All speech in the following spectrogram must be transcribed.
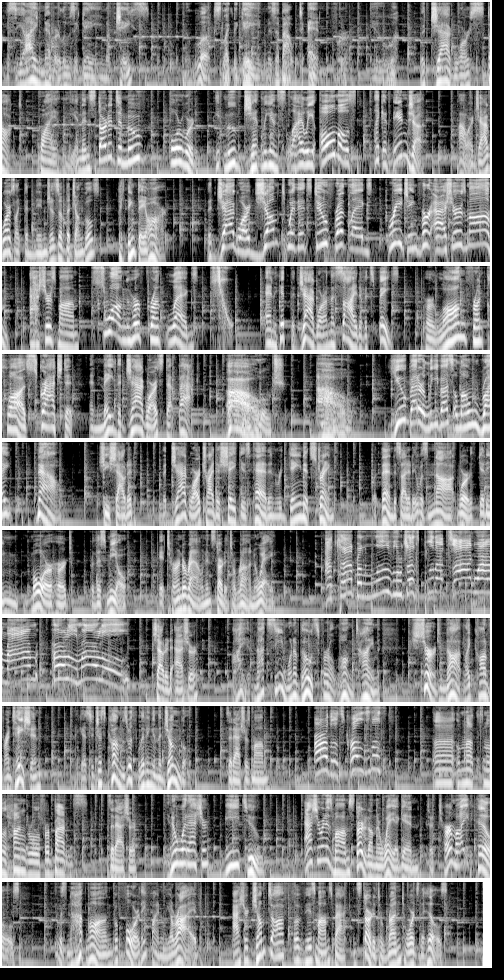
You see, I never lose a game of chase. Looks like the game is about to end for you. The jaguar stalked quietly and then started to move forward. It moved gently and slyly, almost like a ninja. Wow, are jaguars like the ninjas of the jungles? I think they are. The jaguar jumped with its two front legs, reaching for Asher's mom. Asher's mom swung her front legs and hit the jaguar on the side of its face. Her long front claws scratched it and made the jaguar step back. Ouch! Ow! You better leave us alone right now, she shouted. The jaguar tried to shake his head and regain its strength, but then decided it was not worth getting more hurt for this meal. It turned around and started to run away. I can't believe you just beat a jaguar, Mom! Holy moly! shouted Asher. I have not seen one of those for a long time. I sure do not like confrontation. I guess it just comes with living in the jungle, said Asher's mom. All this craziness, uh, it makes me hungry for bugs. Said Asher. You know what, Asher? Me too. Asher and his mom started on their way again to Termite Hills. It was not long before they finally arrived. Asher jumped off of his mom's back and started to run towards the hills.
